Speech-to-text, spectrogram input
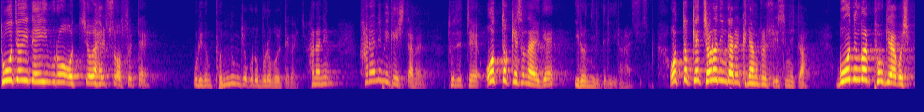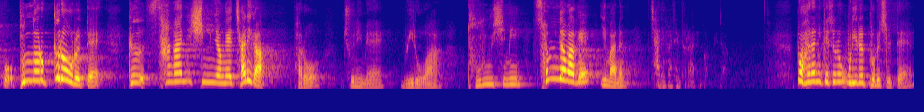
도저히 내 힘으로 어찌할 수 없을 때 우리는 본능적으로 물어볼 때가 있죠. 하나님, 하나님이 계시다면 도대체 어떻게 해서 나에게 이런 일들이 일어날 수 있습니까? 어떻게 저런 인간을 그냥 둘 수 있습니까? 모든 걸 포기하고 싶고 분노로 끌어오를 때 그 상한 심령의 자리가 바로 주님의 위로와 부르심이 선명하게 임하는 자리가 되더라는 겁니다. 또 하나님께서는 우리를 부르실 때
